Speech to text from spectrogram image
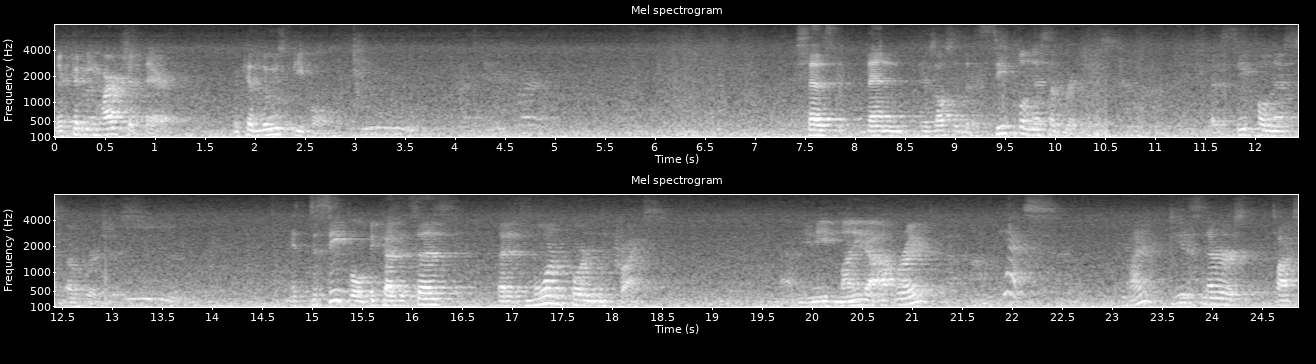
There could be hardship there. We could lose people. It says then there's also the deceitfulness of riches. The deceitfulness of riches. It's deceitful because it says that it's more important than Christ. Uh, you need money to operate? Yes. Right? Jesus never talks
